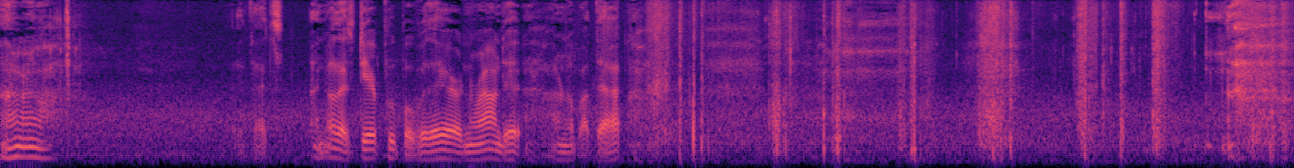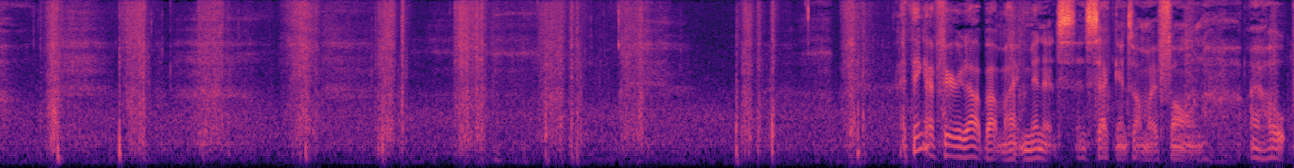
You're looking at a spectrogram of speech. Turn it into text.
I don't know. That's I know that's deer poop over there and around it. I don't know about that. Think I figured out about my minutes and seconds on my phone. I hope.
